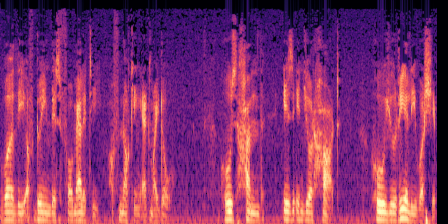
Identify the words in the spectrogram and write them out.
worthy of doing this formality of knocking at my door. Whose hamd is in your heart, who you really worship,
